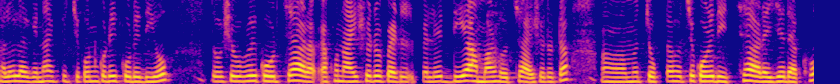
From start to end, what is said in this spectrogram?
ভালো লাগে না, একটু চিকন করেই করে দিও। তো সেভাবেই করছে। আর এখন আইশ্যাডো প্যালেট দিয়ে আমার হচ্ছে আইশ্যাডোটা আমার চোখটা হচ্ছে করে দিচ্ছে। আর এই যে দেখো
